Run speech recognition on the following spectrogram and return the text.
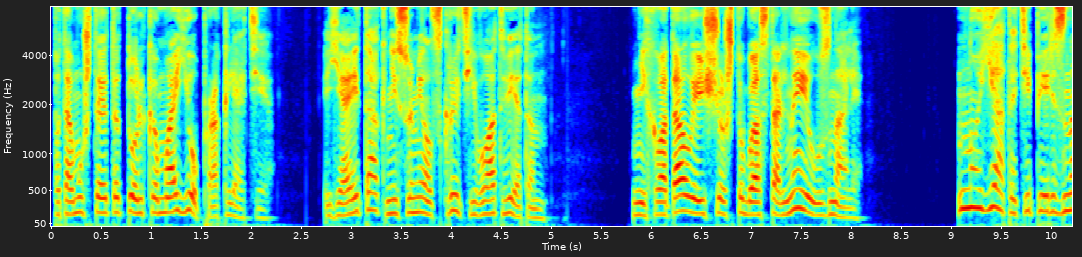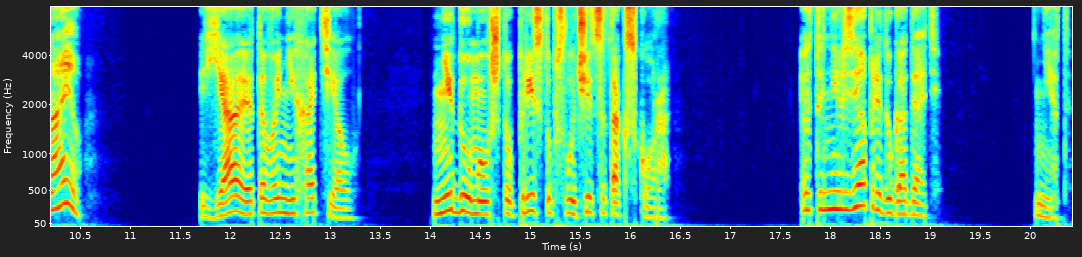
Потому что это только мое проклятие. Я и так не сумел скрыть его ответом. Не хватало еще, чтобы остальные узнали. Но я-то теперь знаю. Я этого не хотел. Не думал, что приступ случится так скоро. Это нельзя предугадать? Нет.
